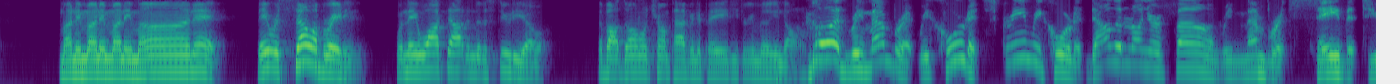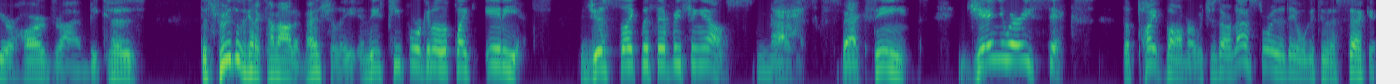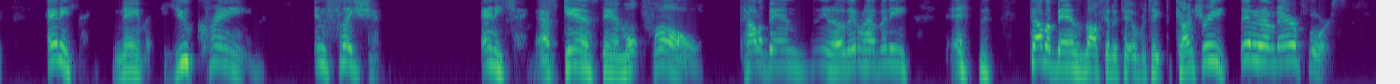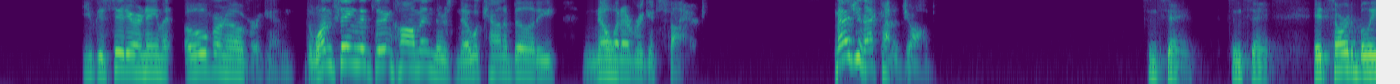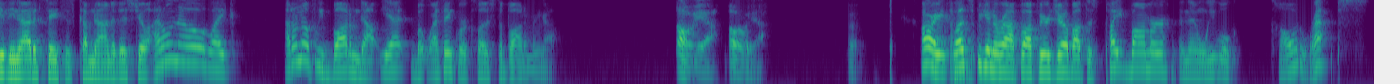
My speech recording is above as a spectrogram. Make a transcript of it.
Money, money, money, money. They were celebrating when they walked out into the studio about Donald Trump having to pay $83 million. Good. Remember it. Record it. Screen record it. Download it on your phone. Remember it. Save it to your hard drive because the truth is going to come out eventually, and these people are going to look like idiots, just like with everything else masks, vaccines. January 6th, the pipe bomber, which is our last story of the day, we'll get to in a second. Anything, name it. Ukraine, inflation, anything. Afghanistan won't fall. Taliban, you know, they don't have any. Eh, Taliban's not going to overtake the country. They don't have an air force. You can sit here and name it over and over again. The one thing that's in common, there's no accountability. No one ever gets fired. Imagine that kind of job. It's insane. It's insane. It's hard to believe the United States has come down to this, Joe. I don't know, like, I don't know if we bottomed out yet, but I think we're close to bottoming out. Oh yeah. Oh yeah. But, All right, let's begin to wrap up here, Joe, about this pipe bomber, and then we will call it wraps.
